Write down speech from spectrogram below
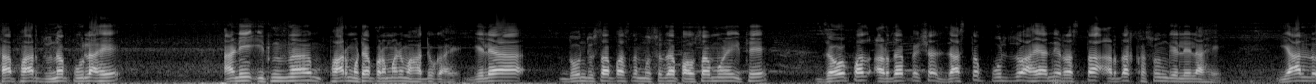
हा फार जुना पूल आहे आणि इथनं फार मोठ्या प्रमाणे वाहतूक आहे. गेल्या दोन दिवसापासून मुसळधार पावसामुळे इथे जवळपास अर्ध्यापेक्षा जास्त पूल जो आहे आणि रस्ता अर्धा खसून गेलेला आहे. या लो,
